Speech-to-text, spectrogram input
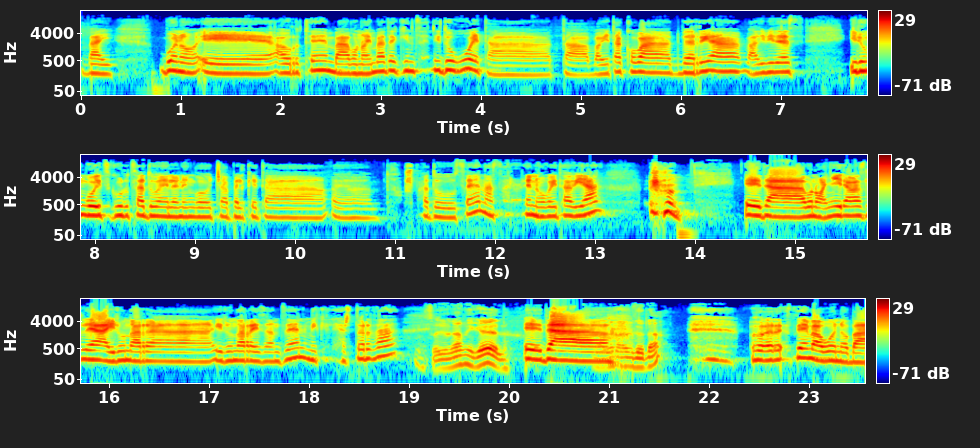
Bai, bueno, e, aurten, ba, bueno, hainbat ekintzen ditugu, eta, eta baietako bat berria, adibidez, irungo hitz gurutzatuen lehenengo txapelketa e, ospatu zen, azaroren hogeita bian, eta, bueno, baina irabazlea irundarra, irundarra izan zen, Mikel Astorda. Zaiona, Mikel. Eta... Eta... Horrezken, ba, bueno, ba,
